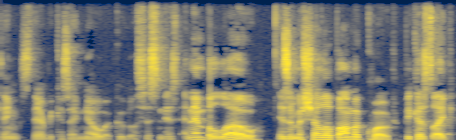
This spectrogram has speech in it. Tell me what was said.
things there because I know what Google Assistant is. And then below is a Michelle Obama quote because like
